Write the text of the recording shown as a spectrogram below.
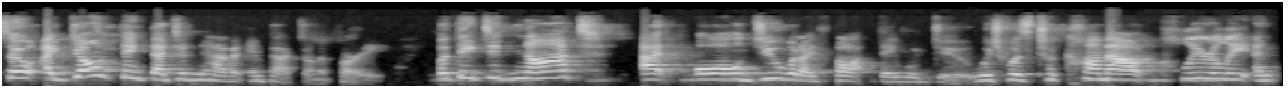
So I don't think that didn't have an impact on the party but they did not at all do what I thought they would do, which was to come out clearly and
